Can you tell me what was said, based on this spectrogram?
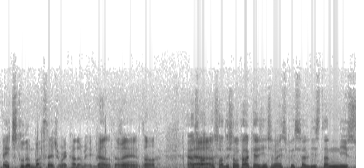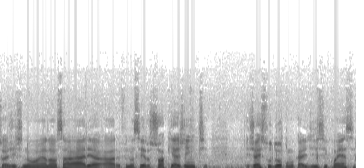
A gente estuda bastante o mercado americano também, Sim. então. É, é... Só, só, deixando claro que a gente não é especialista nisso, a gente não é a nossa área, a área financeira, só que a gente já estudou, como o Caio disse, e conhece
